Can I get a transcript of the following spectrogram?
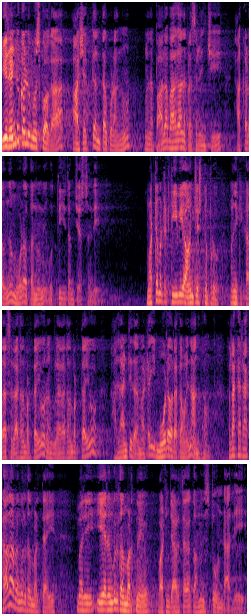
ఈ రెండు కళ్ళు మూసుకోగా ఆ శక్తి అంతా కూడాను మన పాల భాగాన ప్రసరించి అక్కడ ఉన్న మూడో కన్నుని ఉత్తేజితం చేస్తుంది. మొట్టమొదటి టీవీ ఆన్ చేసినప్పుడు మనకి కలర్స్ ఎలా కనబడతాయో రంగులు ఎలా కనబడతాయో అలాంటిది అనమాట ఈ మూడవ రకమైన అనుభవం. రకరకాల రంగులు కనబడతాయి. మరి ఏ రంగులు కనబడుతున్నాయో వాటిని జాగ్రత్తగా గమనిస్తూ ఉండాలి.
